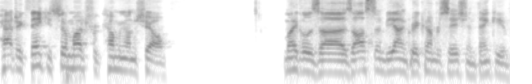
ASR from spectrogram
Patrick, thank you so much for coming on the show. Michael, it's, uh, it's awesome to be on. Great conversation. Thank you.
